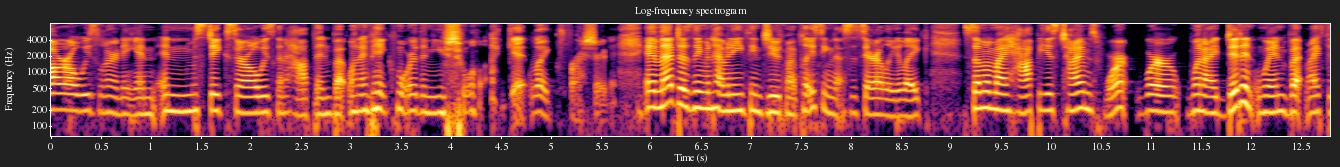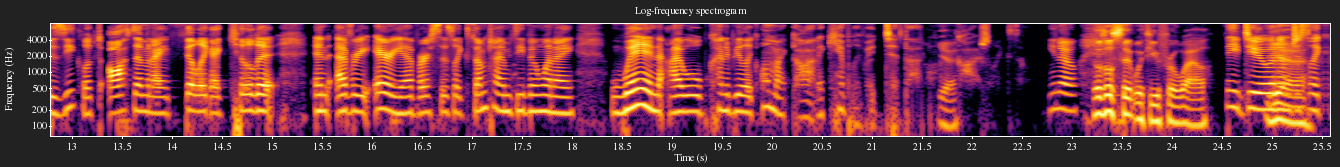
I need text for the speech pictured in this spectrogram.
are always learning and, and mistakes are always going to happen. But when I make more than usual, I get like frustrated. And that doesn't even have anything to do with my placing necessarily. Like some of my happiest times weren't were when I didn't win, but my physique looked awesome and I feel like I killed it in every area versus like sometimes even when I win, I will kind of be like, oh my God, I can't believe I did that. Oh Yeah. my gosh. Like you know, Those will sit with you for a while. they do, and Yeah. I'm just like,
